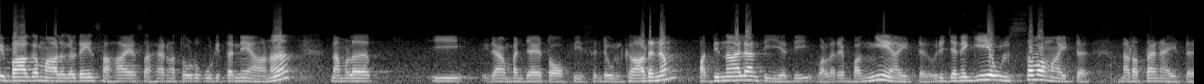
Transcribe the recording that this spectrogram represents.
വിഭാഗം ആളുകളുടെയും സഹായ സഹകരണത്തോടു കൂടി തന്നെയാണ് നമ്മൾ ഈ ഗ്രാമപഞ്ചായത്ത് ഓഫീസിന്റെ ഉദ്ഘാടനം പതിനാലാം തീയതി വളരെ ഭംഗിയായിട്ട് ഒരു ജനകീയ ഉത്സവമായിട്ട് നടത്താനായിട്ട്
